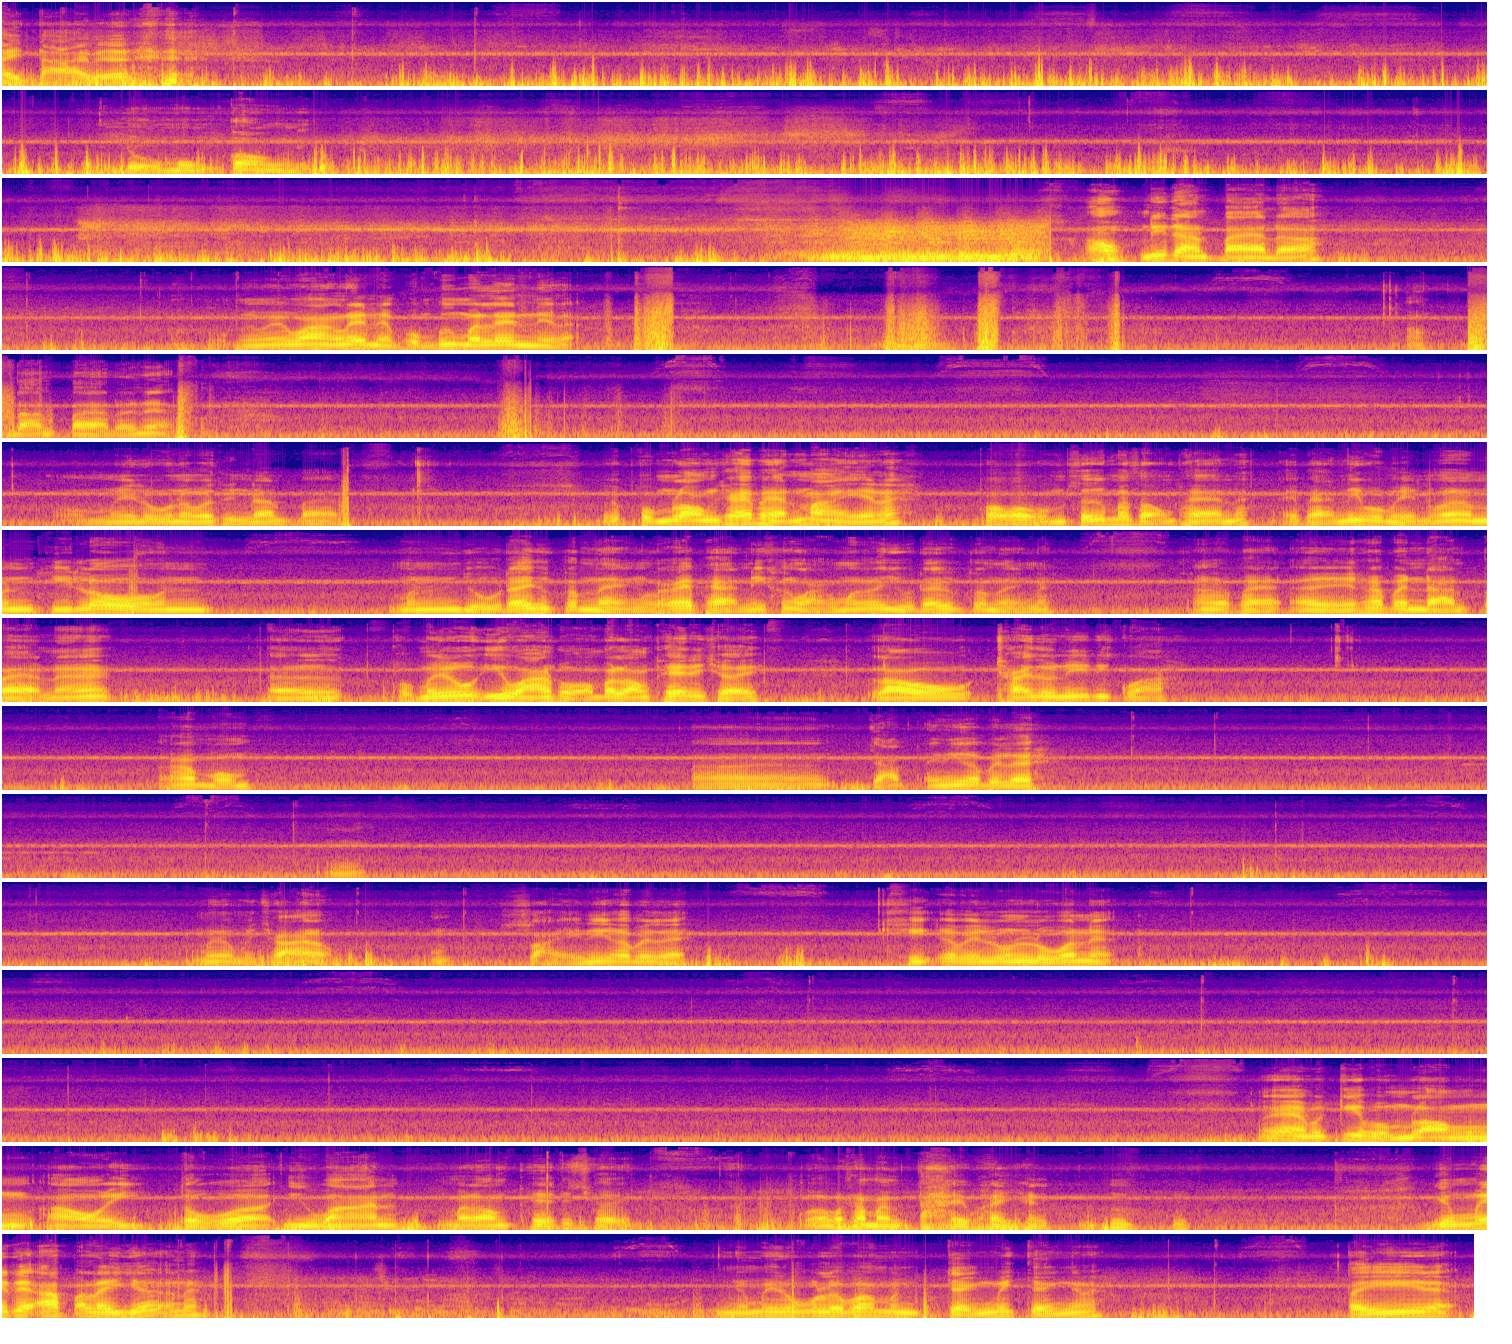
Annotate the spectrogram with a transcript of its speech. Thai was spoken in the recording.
รตายไปแล้วดูมุมกล้องนี่เอ้า นี่ด่านแปดเหรอผมยังไม่ว่างเล่นเนี่ย ผมเพิ่งมาเล่นนี่แหละ เอ้า ด่านแปดแล้วเนี่ยผมไม่รู้นะว่าถึงด่านแปดเฮ้ยผมลองใช้แผนใหม่นะ เพราะว่าผมซื้อมาสองแผนนะ ไอแผนนี้ผมเห็นว่ามันฮีโร่มัน มันอยู่ได้ทุกตำแหน่ง แล้วไอแผนนี้ข้างหลังมันก็อยู่ได้ทุกตำแหน่งนะถ้าแผนเออถ้าเป็นด่านแปดนะ เออผมไม่รู้อีวานผมเอามาลองเทสเฉย เราใช้ตัวนี้ดีกว่า นะครับผมจัดไอ้นี่ก็ไปเลยไม่ต้องไปใช้หรอก ใส่นี่เข้าไปเลย คลิกเข้าไปล้วนๆเนี่ย เนี่ยเมื่อกี้ผมลองเอาไอ้ตัวอีวานมาลองเทสเฉยว่าทำไมมันตายไวยัง ยังไม่ได้อัพอะไรเยอะนะ ยังไม่รู้เลยว่ามันเจ๋งไม่เจ๋งนะตีเนี่ย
